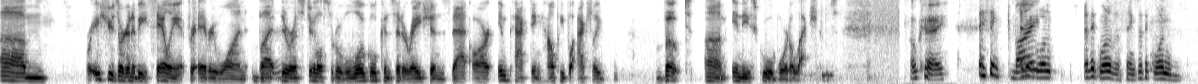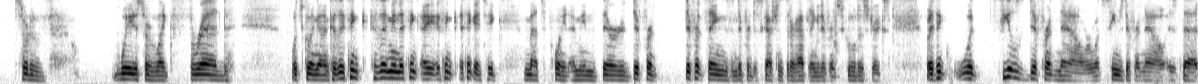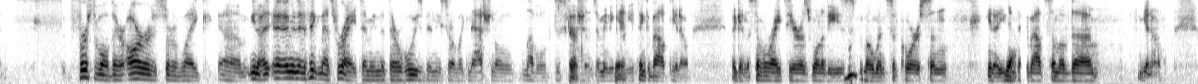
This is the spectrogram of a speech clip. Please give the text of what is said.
Um, or issues are going to be salient for everyone, but mm-hmm. there are still sort of local considerations that are impacting how people actually vote um, in these school board elections. Okay, I think my I think, one, I think one of the things I think one sort of way to sort of like thread what's going on because I think because I mean I think I, I think I think I take Matt's point. I mean there are different different things and different discussions that are happening in different school districts. But I think what feels different now, or what seems different now, is that first of all, there are sort of like, um, you know, I, I, mean, I think Matt's right. I mean, that there have always been these sort of like national level discussions. I mean, again, you think about, you know, again, the civil rights era is one of these mm-hmm. moments, of course, and you know, you yeah. can think about some of the you know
